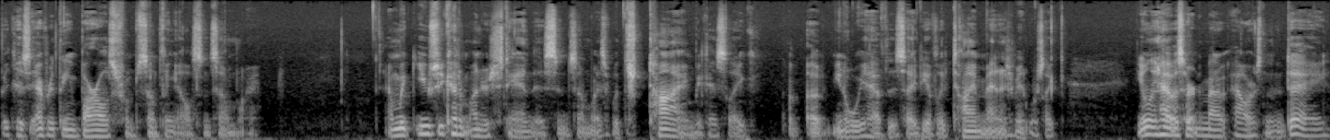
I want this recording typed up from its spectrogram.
because everything borrows from something else in some way and we usually kind of understand this in some ways with time because like uh, you know we have this idea of like time management where it's like you only have a certain amount of hours in the day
